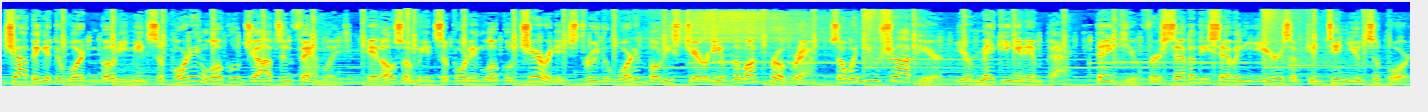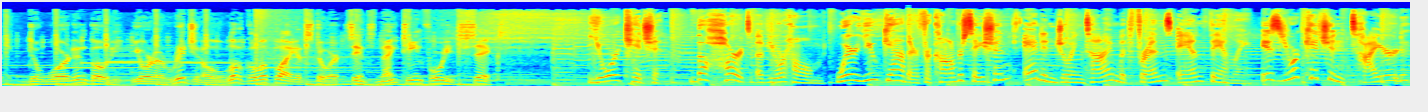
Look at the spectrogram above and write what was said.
Shopping at DeWaard and Bode means supporting local jobs and families. It also means supporting local charities through DeWaard and Bode's Charity of the Month program. So when you shop here, you're making an impact. Thank you for 77 years of continued support. DeWaard and Bode, your original local appliance store since 1946. Your kitchen, the heart of your home, where you gather for conversation and enjoying time with friends and family. Is your kitchen tired,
